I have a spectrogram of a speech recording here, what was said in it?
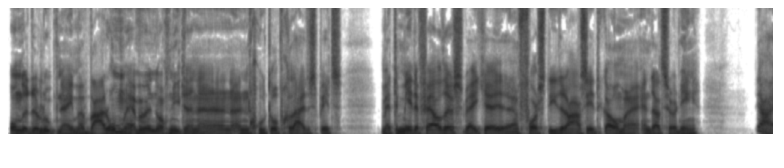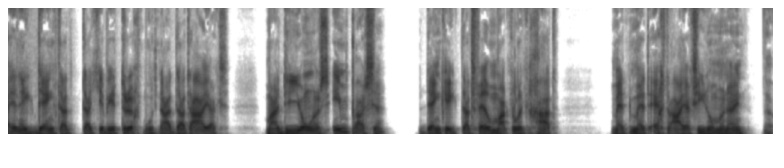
onder de loep nemen. Waarom hebben we nog niet een, een, goed opgeleide spits? Met de middenvelders, weet je, een Forst die eraan zit te komen en dat soort dingen. Ja, en ik denk dat, dat je weer terug moet naar dat Ajax. Maar die jongens inpassen, denk ik dat veel makkelijker gaat met, met echte Ajax om hen heen. Ja.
